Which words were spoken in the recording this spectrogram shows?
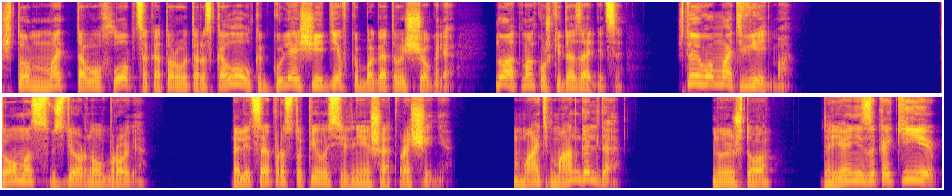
что мать того хлопца, которого ты расколол, как гулящая девка богатого щеголя, ну от макушки до задницы, что его мать ведьма. Томас вздернул брови. На лице проступило сильнейшее отвращение. Мать Мангальда? Ну и что? Да я ни за какие,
